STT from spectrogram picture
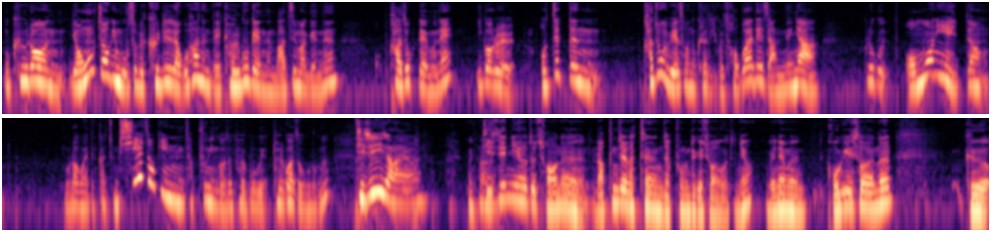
뭐 그런 영웅적인 모습을 그리려고 하는데 결국에는 마지막에는 가족 때문에 이거를 어쨌든 가족을 위해서는 그래도 이걸 접어야 되지 않느냐. 그리고 어머니의 입장 뭐라고 해야 될까? 좀 시혜적인 작품인 거죠, 결국 결과적으로는. 디즈니잖아요. 디즈니어도 저는 라푼젤 같은 작품 되게 좋아하거든요. 왜냐면 거기서는 그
